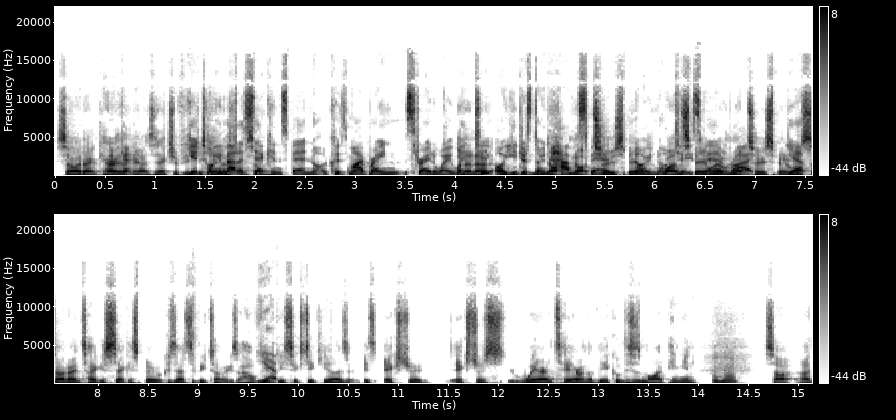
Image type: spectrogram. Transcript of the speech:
So I don't carry that Okay. now. It's an extra 50 You're talking about a second spare, not because my brain straight away went don't to, oh, you just don't not, have not a spare. Two spare no, wheel. not One two spare, spare. wheel, right. not two spare Yep. wheels. So I don't take a second spare wheel because that's a big topic. It's a whole 50, Yep. 60 kilos. It's extra, extra wear and tear on the vehicle. This is my opinion. Mhm. So I,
